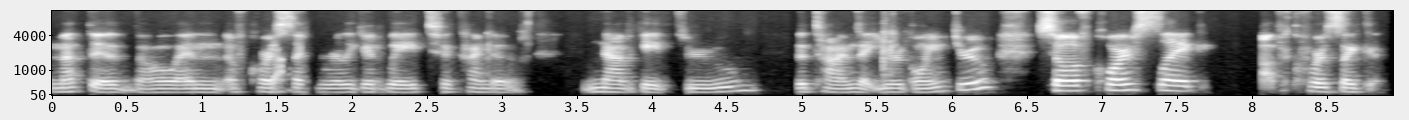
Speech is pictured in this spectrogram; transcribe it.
method, though, and of course, like a really good way to kind of navigate through the time that you're going through. So, of course, like of course, like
